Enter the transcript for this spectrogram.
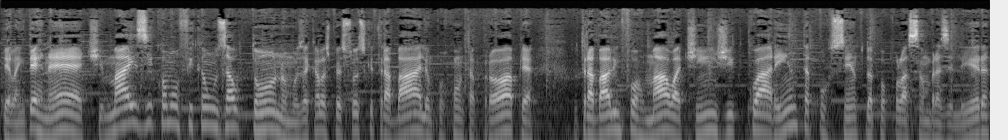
pela internet, mas e como ficam os autônomos, aquelas pessoas que trabalham por conta própria? O trabalho informal atinge 40% da população brasileira,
